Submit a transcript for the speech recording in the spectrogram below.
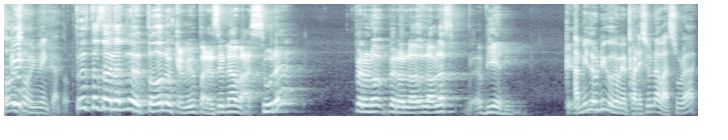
todo eso a mí me encantó. Tú estás hablando de todo lo que a mí me parece una basura, pero pero lo hablas bien. A mí lo único que me pareció una basura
